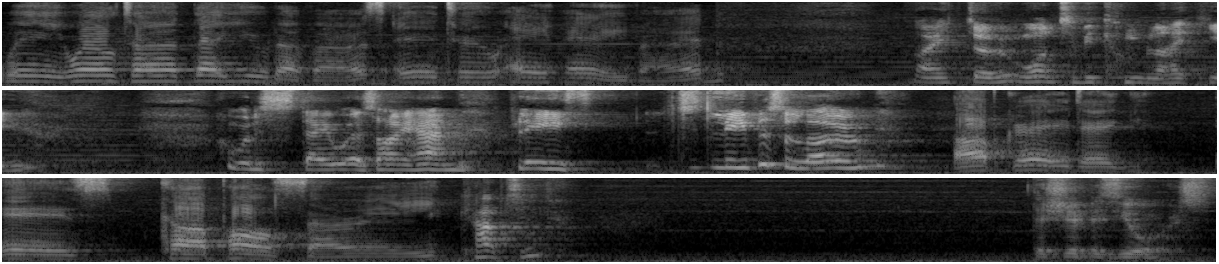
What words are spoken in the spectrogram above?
We will turn the universe into a haven. I don't want to become like you. I want to stay as I am. Please, just leave us alone. Upgrading is compulsory. Captain? The ship is yours.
